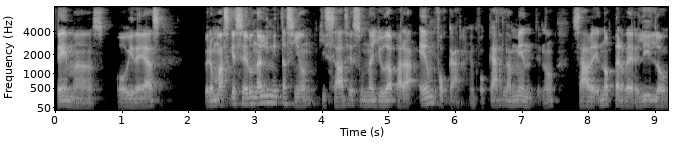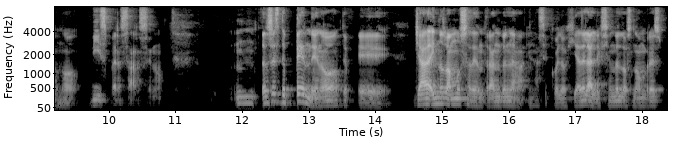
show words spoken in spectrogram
temas o ideas, pero más que ser una limitación, quizás es una ayuda para enfocar, enfocar la mente, ¿no? Sabe, no perder el hilo, no dispersarse, ¿no? Mm, entonces depende, ¿no? Eh, ya ahí nos vamos adentrando en la, psicología de la elección de los nombres,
